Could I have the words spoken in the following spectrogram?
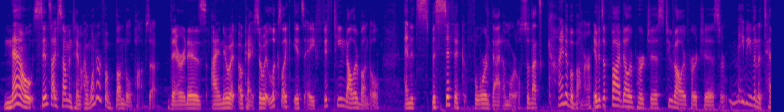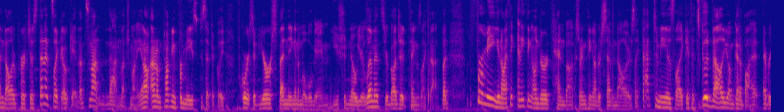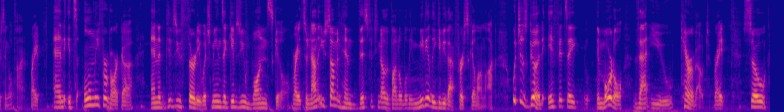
now since I summoned him I wonder if a bundle pops up. There it is. I knew it. Okay so it looks like it's a $15 bundle and it's specific for that immortal. So that's kind of a bummer. If it's a five dollar purchase two dollar purchase or maybe even a ten dollar purchase then it's like okay that's not that much money. And I'm, and I'm talking for me specifically. Of course if you're spending in a mobile game you should know your limits your budget things like that. But for me you know I think anything under 10 bucks or anything under seven dollars like that to me is like if it's good value I'm gonna buy it every single time right? And it's only for Barca and it gives you 30 which means it gives you one skill right? So now that you summoned him this $15 bundle will immediately give you that first skill unlock which is good if it's a immortal that you care about right? So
